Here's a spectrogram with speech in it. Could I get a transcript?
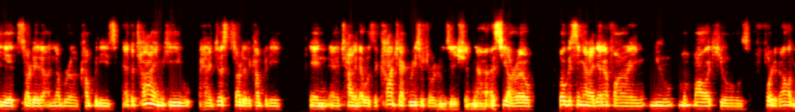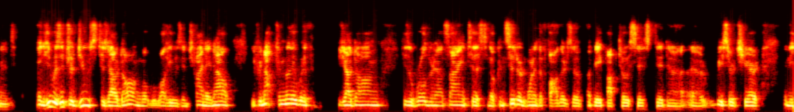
He had started a number of companies. At the time, he had just started a company in uh, China that was a contract research organization, uh, a CRO, focusing on identifying new m- molecules for development. And he was introduced to Xiaodong while, while he was in China. Now, if you're not familiar with Xiaodong, he's a world-renowned scientist, you know, considered one of the fathers of, of apoptosis, did uh, uh, research here in the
